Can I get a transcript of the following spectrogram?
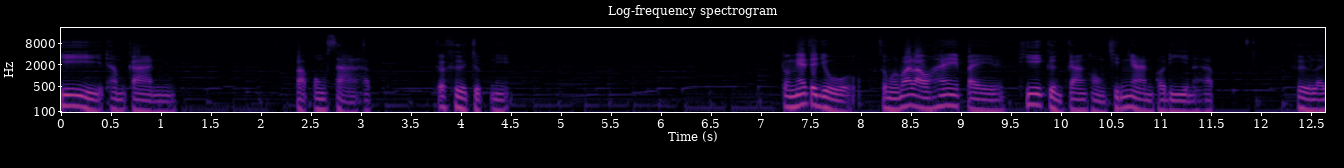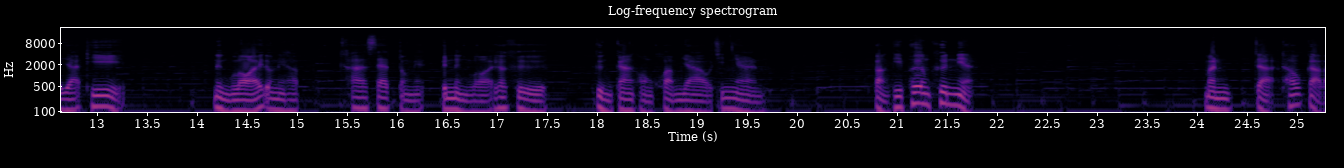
ที่ทำการปรับองศาครับ ก็คือจุดนี้ ตรงนี้จะอยู่สมมติว่าเราให้ไปที่กึ่งกลางของชิ้นงานพอดีนะครับ คือระยะที่ 100 ตรงนี้ครับ ค่า z ตรงนี้เป็น 100 ก็คือกึ่งกลางของความยาวชิ้นงาน ฝั่งที่เพิ่มขึ้นเนี่ย มันจะเท่ากับ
